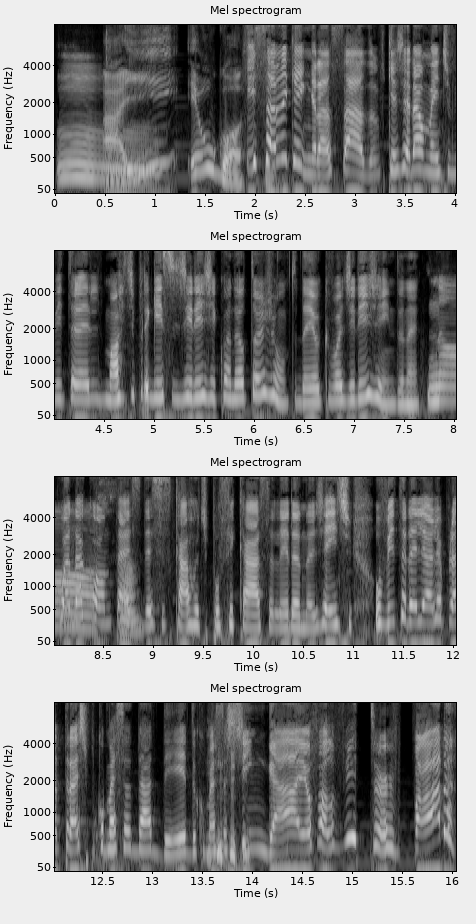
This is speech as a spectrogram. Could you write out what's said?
Hum. Aí eu gosto. E sabe o que é engraçado? Porque geralmente o Victor ele morre de preguiça de dirigir quando eu tô junto. Daí eu que vou dirigindo, né? Nossa. Quando acontece desses carros, tipo, ficar acelerando a gente, o Vitor ele olha pra trás, tipo, começa a dar dedo, começa a xingar. e eu falo, Vitor, para!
